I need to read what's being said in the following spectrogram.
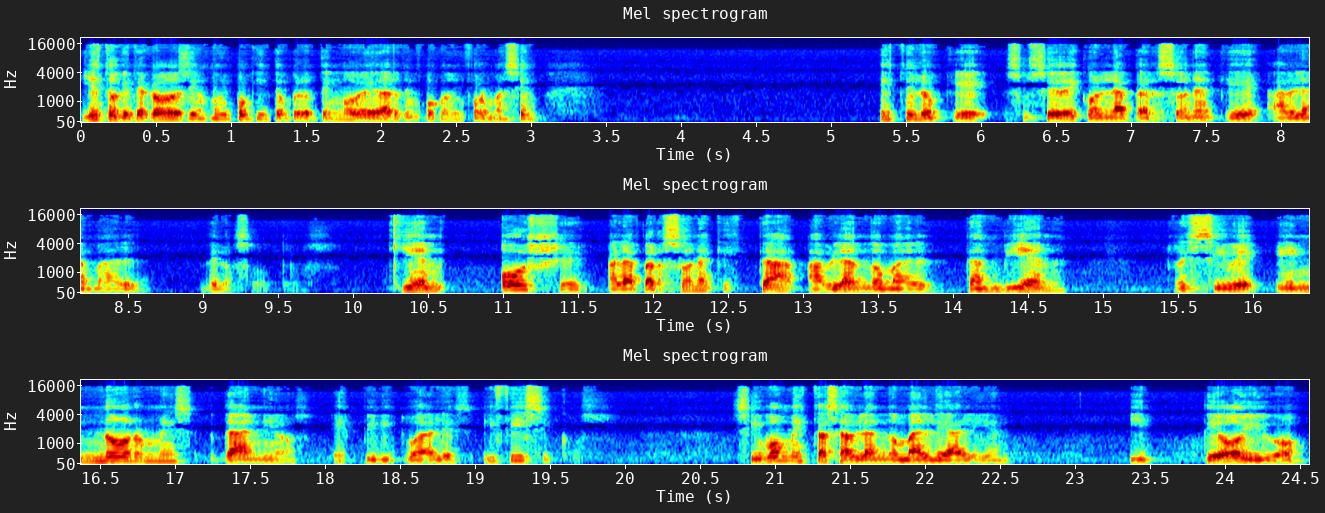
Y esto que te acabo de decir es muy poquito, pero tengo que darte un poco de información. Esto es lo que sucede con la persona que habla mal de los otros. Oye a la persona que está hablando mal, también recibe enormes daños espirituales y físicos. Si vos me estás hablando mal de alguien y te oigo,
